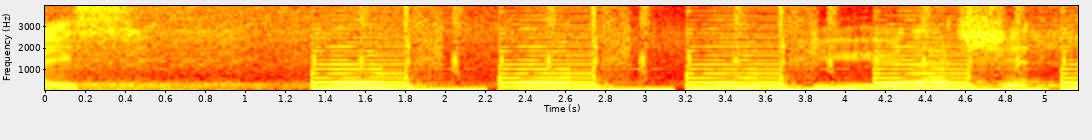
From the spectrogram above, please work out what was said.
bass? You hear that shit?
